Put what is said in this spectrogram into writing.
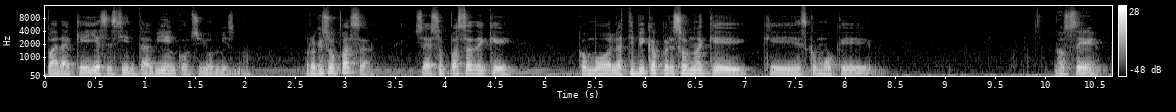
para que ella se sienta bien consigo misma. Porque eso pasa. O sea, eso pasa de que como la típica persona que, que es como que, no sé,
